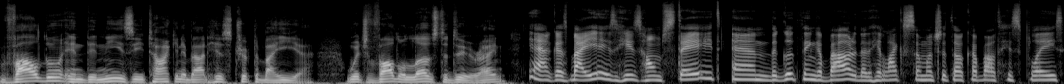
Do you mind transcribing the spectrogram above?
Valdo and Denise talking about his trip to Bahia, which Valdo loves to do, right? Yeah, because Bahia is his home state, and the good thing about it that he likes so much to talk about his place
